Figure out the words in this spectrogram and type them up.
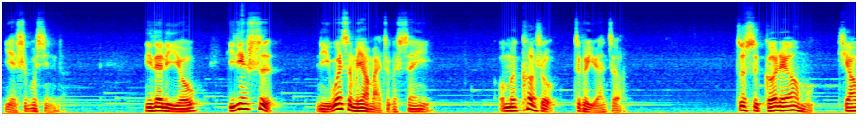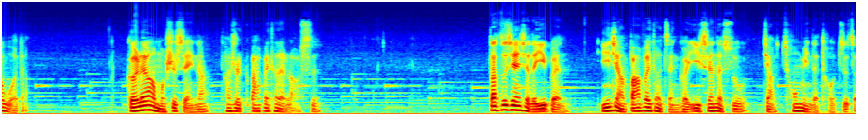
也是不行的。你的理由一定是你为什么要买这个生意。我们恪守这个原则，这是格雷厄姆教我的。格雷厄姆是谁呢？他是巴菲特的老师。他之前写的一本影响巴菲特整个一生的书叫《聪明的投资者》。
